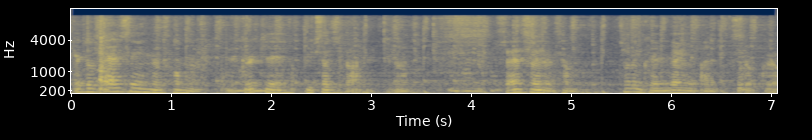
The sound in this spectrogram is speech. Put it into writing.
그래도 센스 있는 선물 네, 그렇게 비싸지도 않아요. 그냥 센스 있는 선물 저는 굉장히 만족스럽고요.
